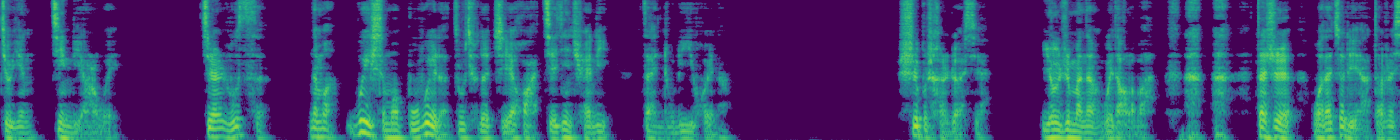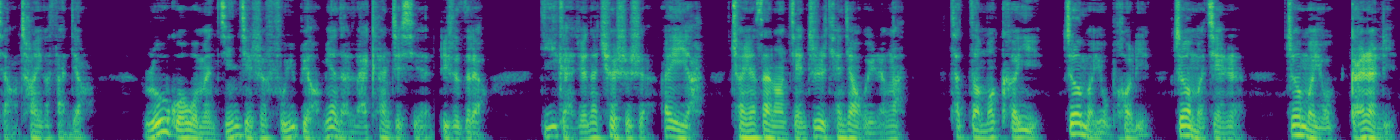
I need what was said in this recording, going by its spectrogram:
就应尽力而为。既然如此，那么为什么不为了足球的职业化竭尽全力？再努力一回呢？是不是很热血？有日本的味道了吧？但是我在这里啊，倒是想唱一个反调。如果我们仅仅是浮于表面的来看这些历史资料，第一感觉那确实是，哎呀，川原三郎简直是天降伟人啊！他怎么可以这么有魄力，这么坚韧，这么有感染力，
